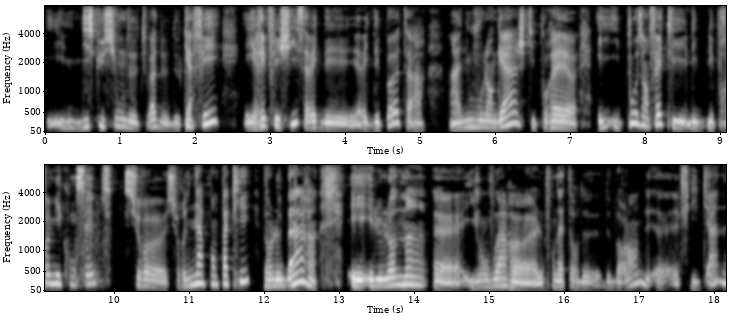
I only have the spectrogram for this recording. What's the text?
une discussion de tu vois de, de café, et ils réfléchissent avec des avec des potes à, à un nouveau langage qui pourrait euh, et ils posent en fait les, premiers concepts sur euh, sur une nappe en papier dans le bar et, le lendemain euh, ils vont voir le fondateur de, Borland, Philippe Kahn,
